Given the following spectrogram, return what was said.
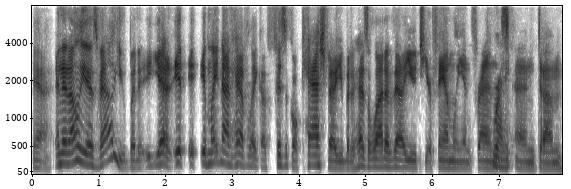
Yeah, and it only has value, but it, yeah, it, it it might not have like a physical cash value, but it has a lot of value to your family and friends, Right. and um,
